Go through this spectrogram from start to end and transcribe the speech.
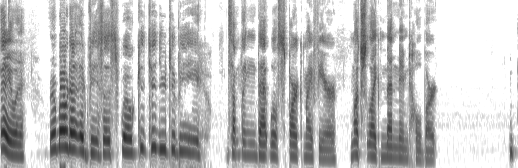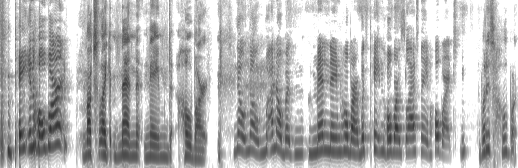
Anyway, Ramona and Beezus will continue to be something that will spark my fear, much like men named Hobart. Peyton Hobart. Much like men named Hobart. No, no, I know, but men named Hobart. What's Peyton Hobart's last name? Hobart. What is Hobart?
